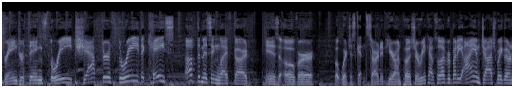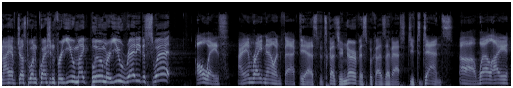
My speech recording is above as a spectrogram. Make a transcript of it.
Stranger Things 3, Chapter 3, The Case of the Missing Lifeguard is over. But we're just getting started here on Post Show Recap. So, everybody, I am Josh Wigler, and I have just one question for you, Mike Bloom. Are you ready to sweat? Always. I am right now, in fact. Yes, it's because you're nervous because I've asked you to dance. Uh, well, I,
